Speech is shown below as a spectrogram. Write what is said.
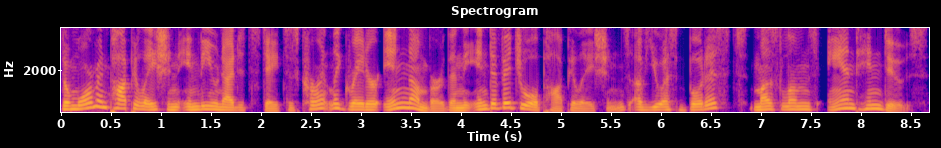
The Mormon population in the United States is currently greater in number than the individual populations of US Buddhists, Muslims, and Hindus.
